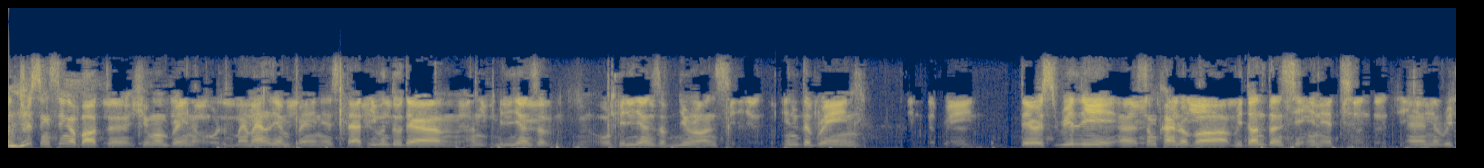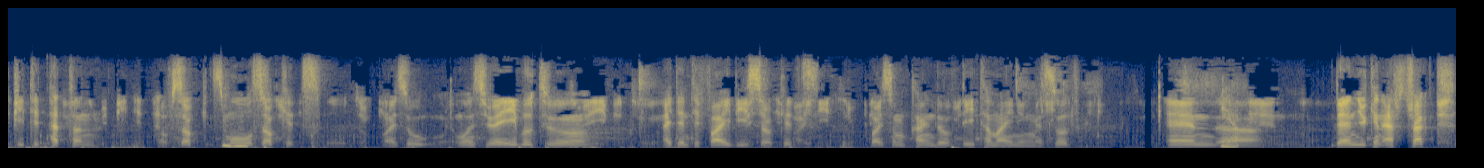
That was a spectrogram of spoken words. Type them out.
mm-hmm. interesting thing about the human brain or the mammalian brain is that even though there are millions of or billions of neurons in the brain, there's really uh, some kind of uh, redundancy in it and a repeated pattern of small mm-hmm. circuits. Right. So once you are able to identify these circuits by some kind of data mining method, and yeah. uh, then you can abstract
